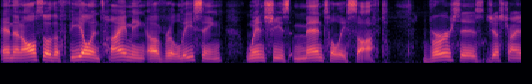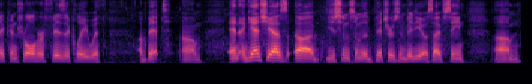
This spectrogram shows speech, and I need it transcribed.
and then also the feel and timing of releasing when she's mentally soft versus just trying to control her physically with a bit. Um, and again, she has, uh, just from some of the pictures and videos I've seen, um,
